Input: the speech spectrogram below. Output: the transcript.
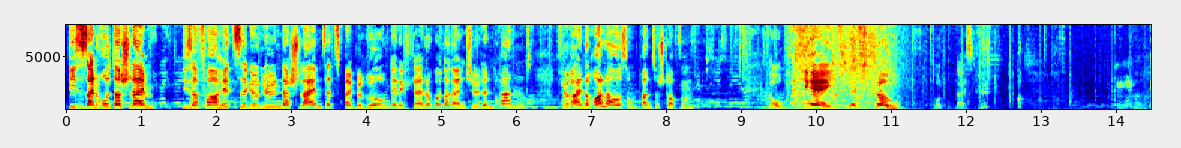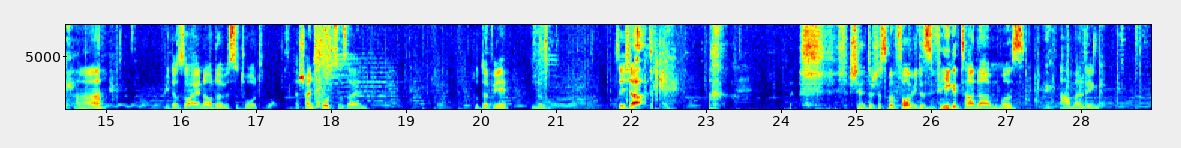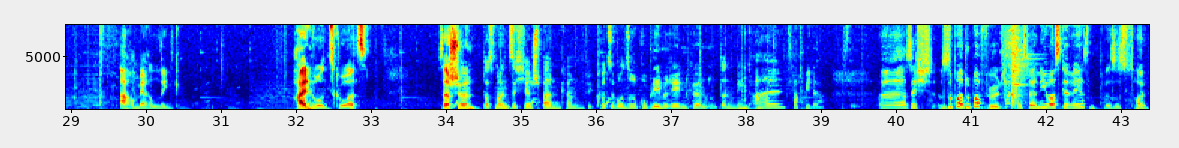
Dies ist ein roter Schleim. Dieser vor Hitze glühender Schleim setzt bei Berührung deine Kleidung unter deinen Schild in Brand. Führe eine Rolle aus, um Brand zu stoppen. Okay, let's go. Tot, nice. Aha. Wieder so einer oder bist du tot? Er scheint tot zu sein. Tut er weh? Nö. Sicher? Stellt euch das mal vor, wie das wehgetan haben muss. Armer Link. Armer Link. Heilen wir uns kurz. Sehr schön, dass man sich hier entspannen kann, wir kurz über unsere Probleme reden können und dann Link einfach wieder äh, sich super duper fühlt. Als wäre nie was gewesen. Das ist toll.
